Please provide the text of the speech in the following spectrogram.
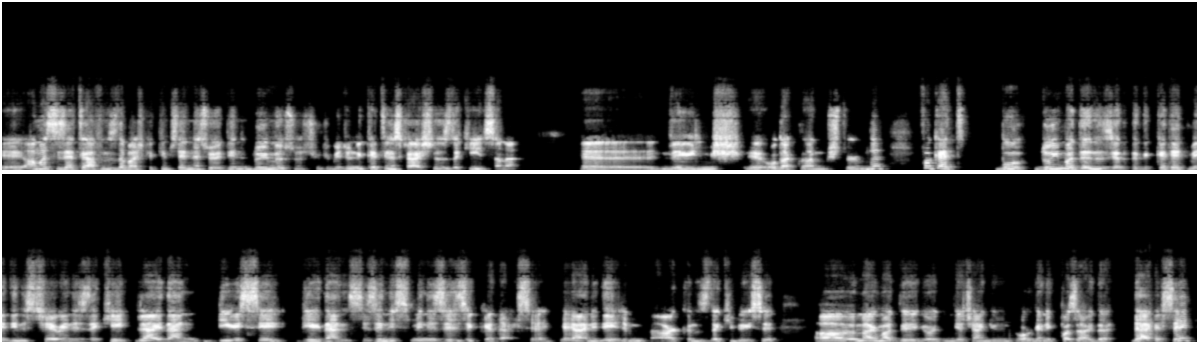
E, ama siz etrafınızda başka kimsenin ne söylediğini duymuyorsunuz. Çünkü bütün dikkatiniz karşınızdaki insana e, verilmiş, e, odaklanmış durumda. Fakat bu duymadığınız ya da dikkat etmediğiniz çevrenizdekilerden birisi birden sizin isminizi zikrederse, yani diyelim arkanızdaki birisi, Aa, Ömer Madde'yi gördüm geçen gün organik pazarda derse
